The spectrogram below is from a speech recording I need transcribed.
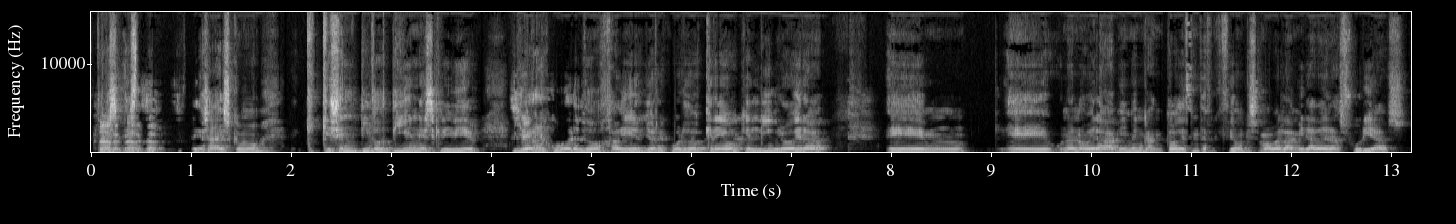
Entonces, claro, claro, claro. o sea, es como, ¿qué, sentido tiene escribir? Yo recuerdo, Javier, yo recuerdo, creo que el libro era em, eh, una novela, a mí me encantó, de ciencia ficción, que se llamaba La mirada de las furias,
